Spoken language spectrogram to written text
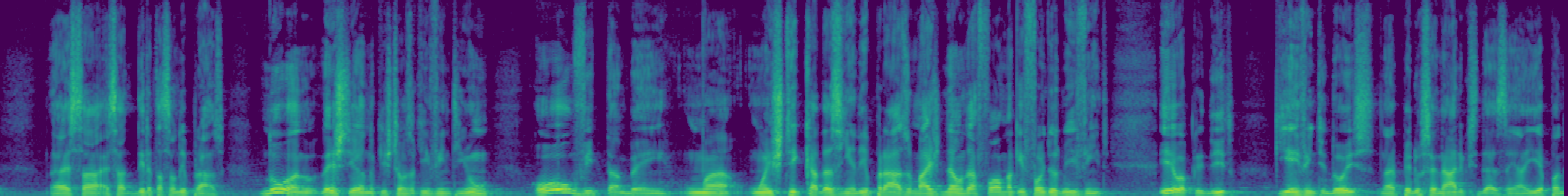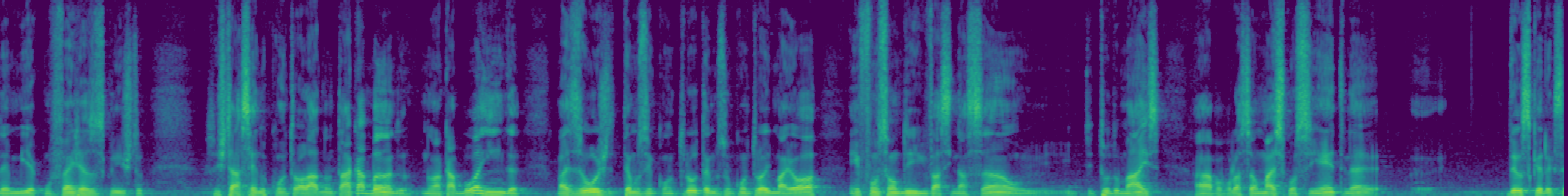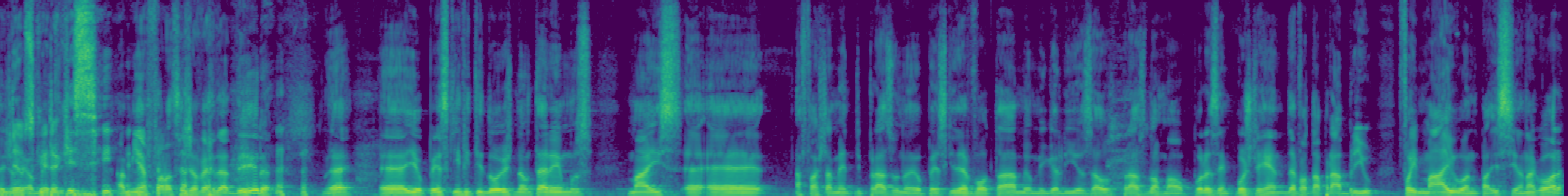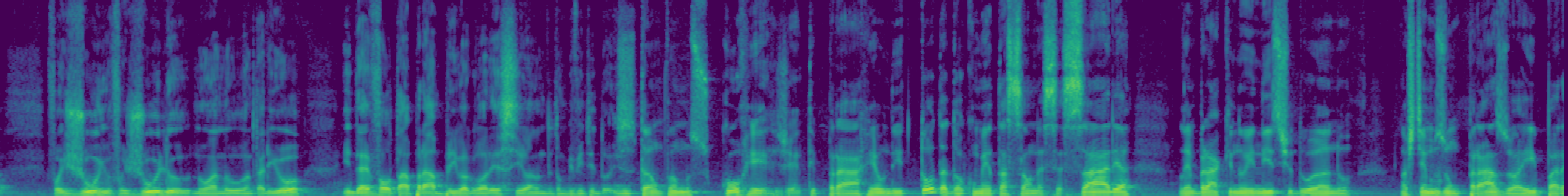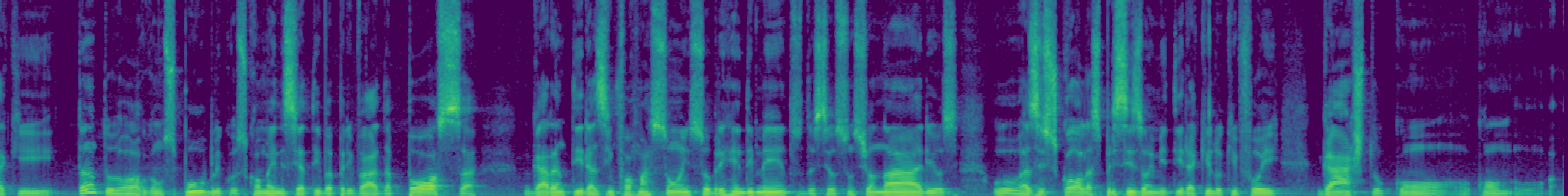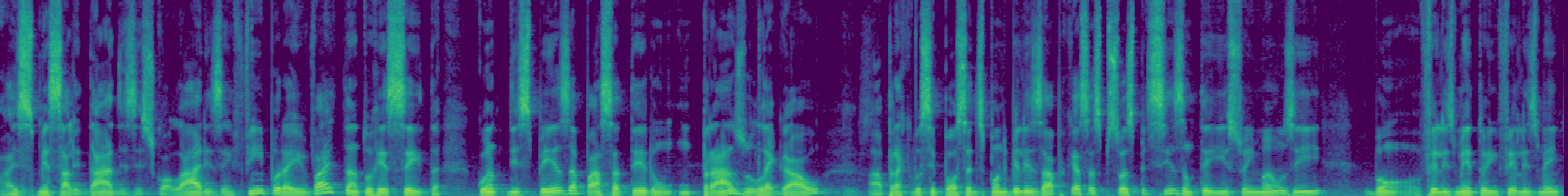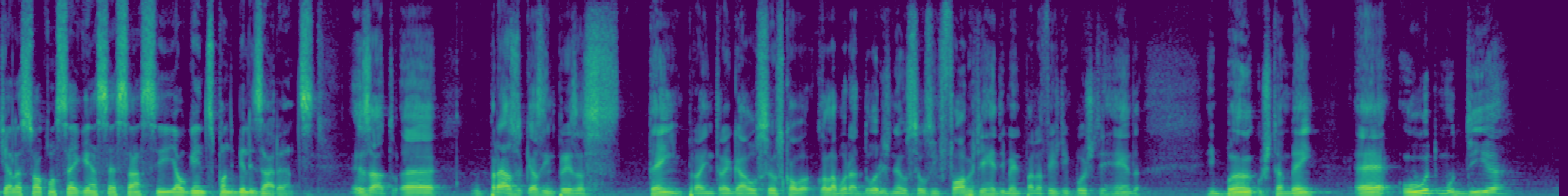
é, essa, essa dilatação de prazo. No ano, neste ano que estamos aqui, 21, Houve também uma, uma esticadazinha de prazo, mas não da forma que foi em 2020. E eu acredito que em 22, né, pelo cenário que se desenha aí, a pandemia com fé em Jesus Cristo está sendo controlado, não está acabando, não acabou ainda. mas hoje temos um controle, temos um controle maior em função de vacinação e, e tudo mais, a população mais consciente, né? Deus queira que seja Deus queira que sim. a minha fala seja verdadeira, né? É, e eu penso que em 22 não teremos mais é, é, afastamento de prazo, não. Eu penso que deve voltar, meu amigo Elias, ao prazo normal. Por exemplo, posto de renda deve voltar para abril. Foi maio ano, esse ano agora, foi junho, foi julho no ano anterior e deve voltar para abril agora esse ano de 2022. Então vamos correr, gente, para reunir toda a documentação necessária. Lembrar que no início do ano nós temos um prazo aí para que tanto órgãos públicos como a iniciativa privada possa garantir as informações sobre rendimentos dos seus funcionários, o, as escolas precisam emitir aquilo que foi gasto com, com as mensalidades escolares, enfim, por aí vai, tanto receita quanto despesa passa a ter um, um prazo legal ah, para que você possa disponibilizar, porque essas pessoas precisam ter isso em mãos e, bom, felizmente ou infelizmente, elas só conseguem acessar se alguém disponibilizar antes. Exato. É, o prazo que as empresas têm para entregar os seus colaboradores, né, os seus informes de rendimento para fins de imposto de renda, e bancos também, é o último dia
